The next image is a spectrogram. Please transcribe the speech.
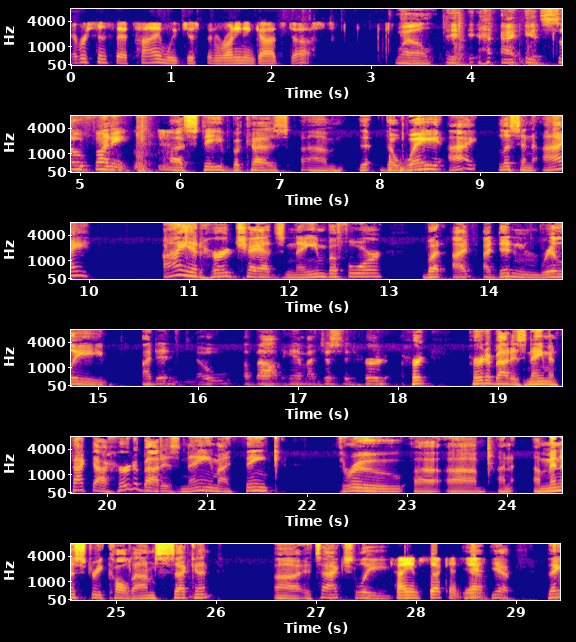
ever since that time, we've just been running in God's dust. Well, it, it's so funny, uh, Steve, because um, the the way I listen, I I had heard Chad's name before, but I I didn't really I didn't know about him. I just had heard heard heard about his name. In fact, I heard about his name. I think through uh, uh, an, a ministry called I'm Second. Uh, it's actually I am second. Yeah. yeah, yeah. They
